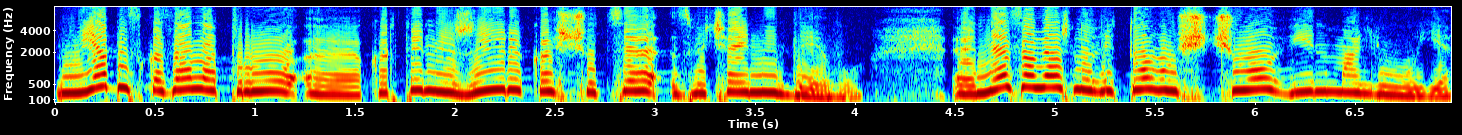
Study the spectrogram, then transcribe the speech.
Ну, я би сказала про е, картини Жирика, що це звичайне диво. Е, незалежно від того, що він малює.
